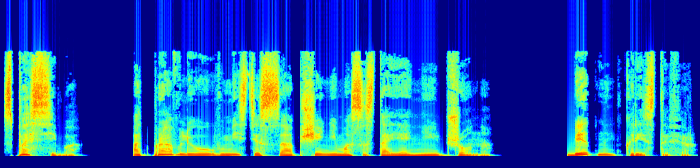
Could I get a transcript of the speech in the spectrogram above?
«Спасибо. Отправлю вместе с сообщением о состоянии Джона. Бедный Кристофер.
